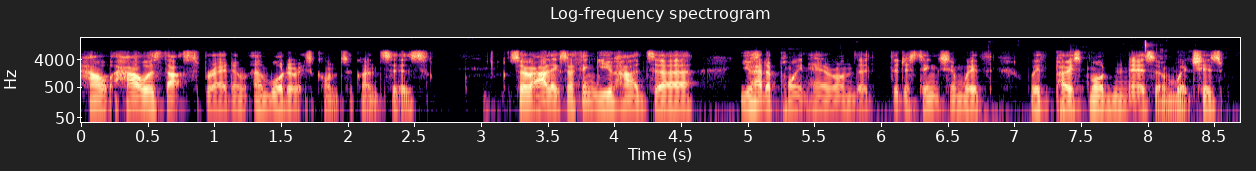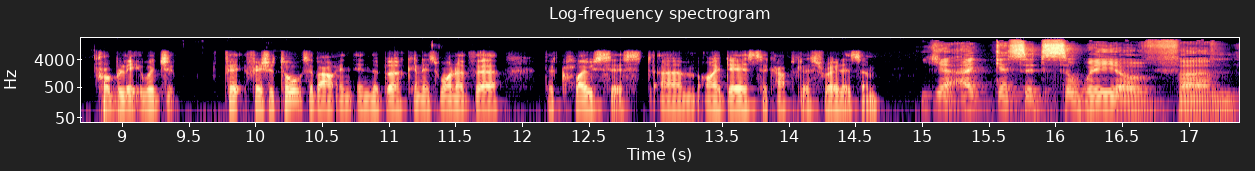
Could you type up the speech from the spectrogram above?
how how has that spread and, and what are its consequences? So, Alex, I think you had uh, you had a point here on the, the distinction with with postmodernism, which is probably which Fisher talks about in, in the book and is one of the the closest um, ideas to capitalist realism. Yeah, I guess it's a way of um,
